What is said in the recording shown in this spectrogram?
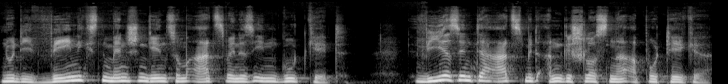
Nur die wenigsten Menschen gehen zum Arzt, wenn es ihnen gut geht. Wir sind der Arzt mit angeschlossener Apotheke.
